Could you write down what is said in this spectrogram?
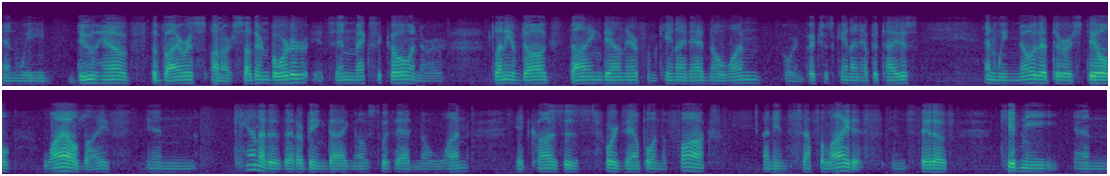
And we have the virus on our southern border. It's in Mexico, and there are plenty of dogs dying down there from canine adeno 1 or infectious canine hepatitis. And we know that there are still wildlife in Canada that are being diagnosed with adeno 1. It causes, for example, in the fox, an encephalitis instead of kidney and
